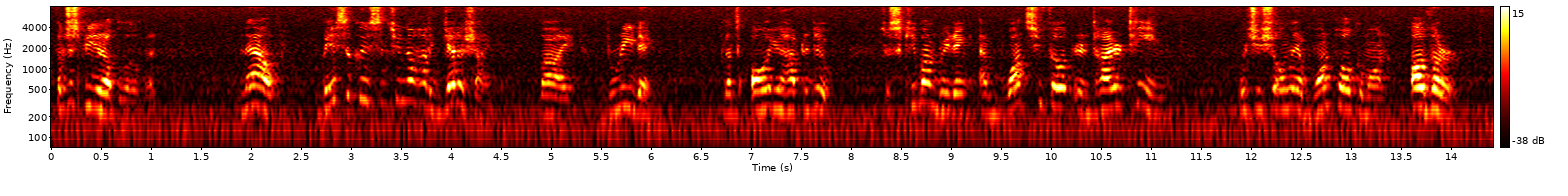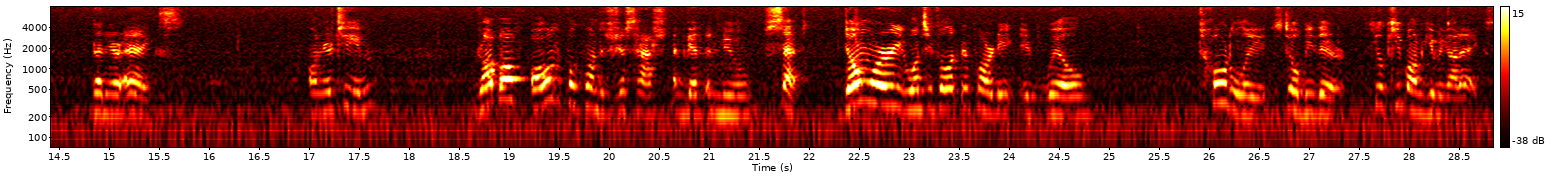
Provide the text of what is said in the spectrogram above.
It'll just speed it up a little bit. Now, basically, since you know how to get a shiny by breeding, that's all you have to do. Just keep on breeding, and once you fill up your entire team, which you should only have one Pokemon other than your eggs on your team, drop off all the Pokemon that you just hatched and get a new set. Don't worry, once you fill up your party, it will totally still be there. He'll keep on giving out eggs.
